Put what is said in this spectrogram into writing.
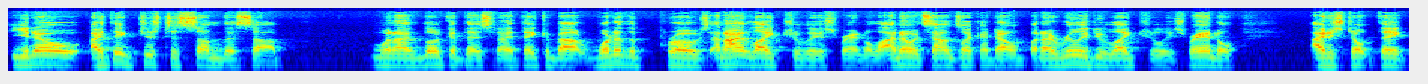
you know, I think just to sum this up, when I look at this and I think about what are the pros, and I like Julius Randle. I know it sounds like I don't, but I really do like Julius Randle. I just don't think,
